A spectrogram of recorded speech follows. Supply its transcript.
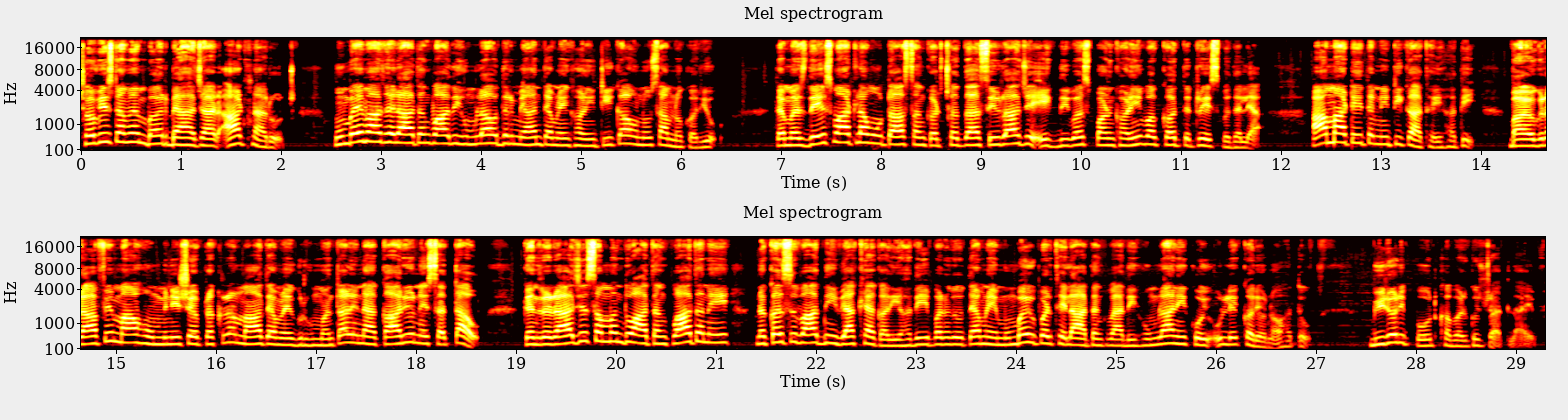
છવ્વીસ નવેમ્બર બે હજાર આઠના રોજ મુંબઈમાં થયેલા આતંકવાદી હુમલાઓ દરમિયાન તેમણે ઘણી ટીકાઓનો સામનો કર્યો. તેમજ દેશમાં આટલા મોટા સંકટ છતાં શિવરાજે એક દિવસ પણ ઘણી વખત ડ્રેસ બદલ્યા. આ માટે તેમની ટીકા થઈ હતી. બાયોગ્રાફીમાં હોમ મિનિસ્ટર પ્રકરણમાં તેમણે ગૃહ મંત્રાલયના કાર્યોને સત્તાઓ, કેન્દ્ર રાજ્ય સંબંધો, આતંકવાદ અને નકલસવાદની વ્યાખ્યા કરી હતી, પરંતુ તેમણે મુંબઈ ઉપર થયેલા આતંકવાદી હુમલાની કોઈ ઉલ્લેખ કર્યો ન હતો. બ્યુરો રિપોર્ટ, ખબર ગુજરાત લાઈવ.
